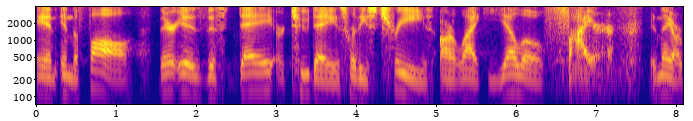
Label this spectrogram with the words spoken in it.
and in the fall, there is this day or two days where these trees are like yellow fire and they are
